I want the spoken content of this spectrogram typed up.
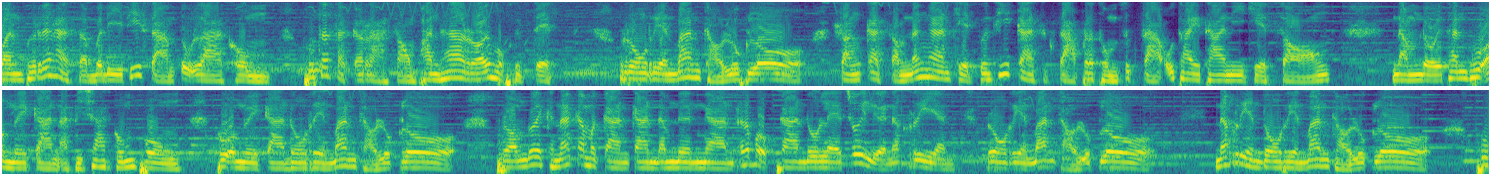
วันพฤหัสบดีที่ 3 ตุลาคม พุทธศักราช 2567 โรงเรียนบ้านเขาลูกโล สังกัดสำนักงงานเขตพื้นที่การศึกษาประถมศึกษาอุทัยธานีเขต 2 นำโดยท่านผู้อำนวยการอภิชาติคุ้มพงศ์ผู้อำนวยการโรงเรียนบ้านเขาลูกโล พร้อมด้วยคณะกรรมการการดำเนินงานระบบการดูแลช่วยเหลือนักเรียน โรงเรียนบ้านเขาลูกโล นักเรียนโรงเรียนบ้านเขาลูกโล ผู้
